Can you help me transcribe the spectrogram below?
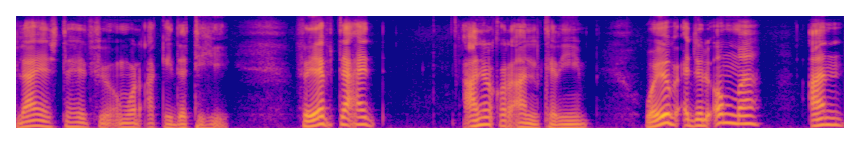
لا يجتهد في أمور عقيدته. فيبتعد عن القرآن الكريم ويبعد الأمة عن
